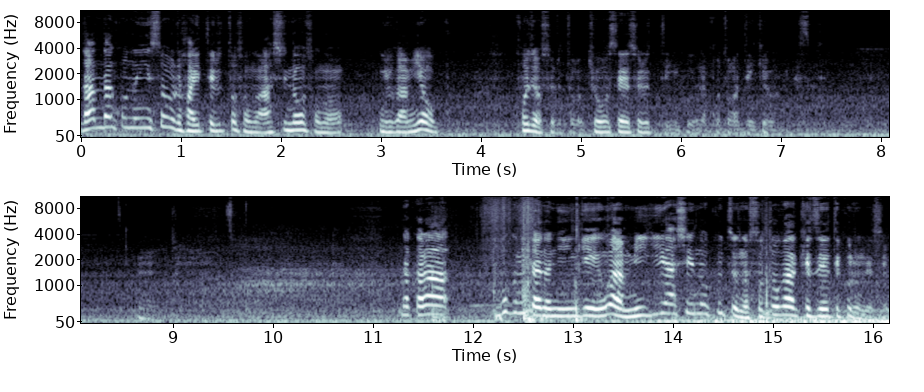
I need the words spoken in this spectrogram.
だんだんこのインソール履いてると、その足のその歪みを補助するとか矯正するっていう風なことができるわけですね。うん、だから、僕みたいな人間は右足の靴の外側削れてくるんですよ。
